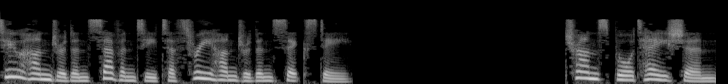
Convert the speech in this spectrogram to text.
270 to 360 Transportation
